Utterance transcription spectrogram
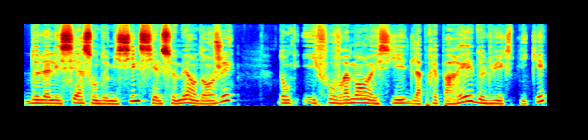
de la laisser à son domicile si elle se met en danger. Donc il faut vraiment essayer de la préparer, de lui expliquer.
